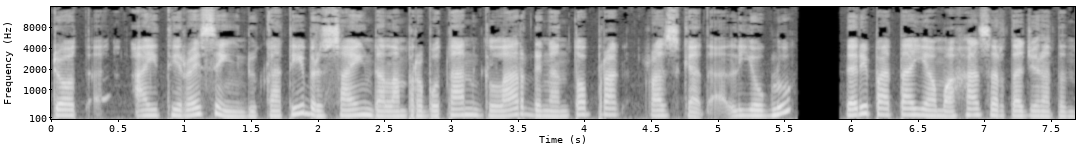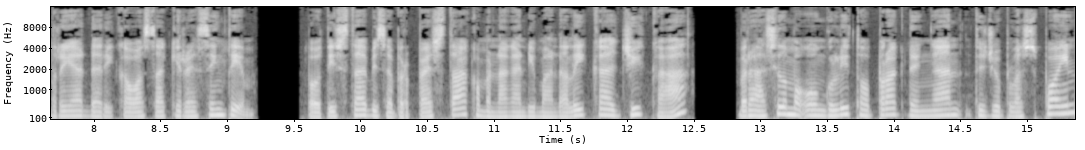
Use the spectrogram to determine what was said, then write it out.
IT Racing Ducati bersaing dalam perebutan gelar dengan Toprak Razgat Lioglu dari Pata Yamaha serta Jonathan Rea dari Kawasaki Racing Team. Bautista bisa berpesta kemenangan di Mandalika jika berhasil mengungguli Toprak dengan 17 poin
